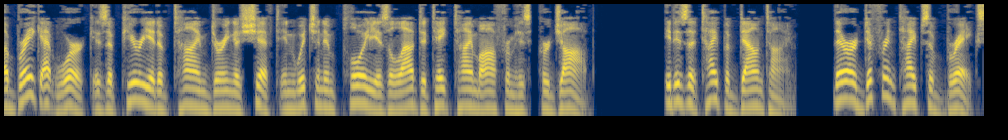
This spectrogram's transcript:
A break at work is a period of time during a shift in which an employee is allowed to take time off from his, her job. It is a type of downtime. There are different types of breaks,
